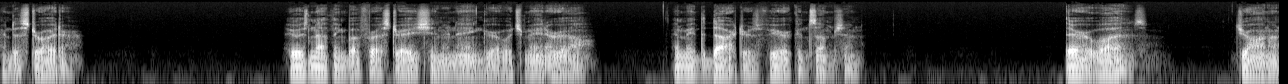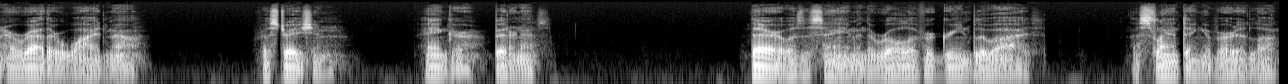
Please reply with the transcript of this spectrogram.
and destroyed her. It was nothing but frustration and anger which made her ill and made the doctors fear consumption. There it was, drawn on her rather wide mouth. Frustration, anger, bitterness. There it was the same in the roll of her green blue eyes, a slanting, averted look.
